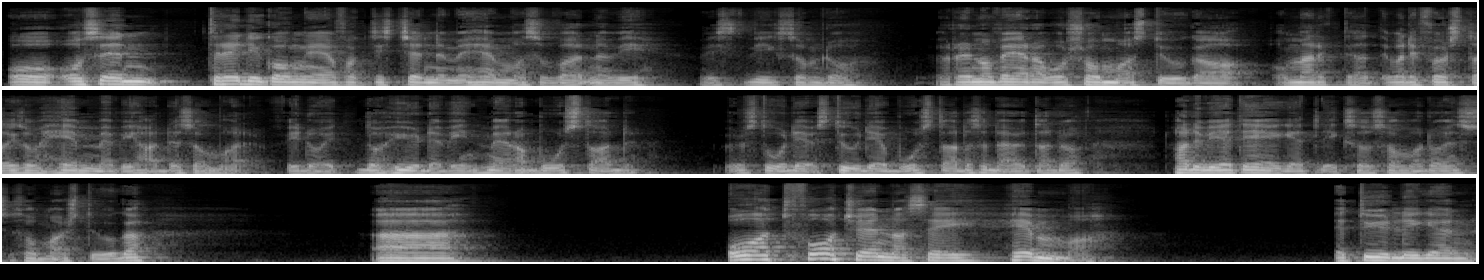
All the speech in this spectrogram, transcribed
Och, och sen tredje gången jag faktiskt kände mig hemma så var när vi, vi, vi liksom då renoverade vår sommarstuga och, och märkte att det var det första liksom hemmet vi hade som var, vi då, då hyrde vi inte mera bostad, studie, studiebostad och sådär utan då hade vi ett eget liksom som var då en sommarstuga. Uh, och att få känna sig hemma är tydligen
